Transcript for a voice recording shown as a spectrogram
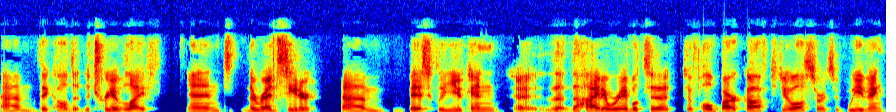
Um, they called it the tree of life. And the red cedar, um, basically you can, uh, the, the Haida were able to, to pull bark off to do all sorts of weaving.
